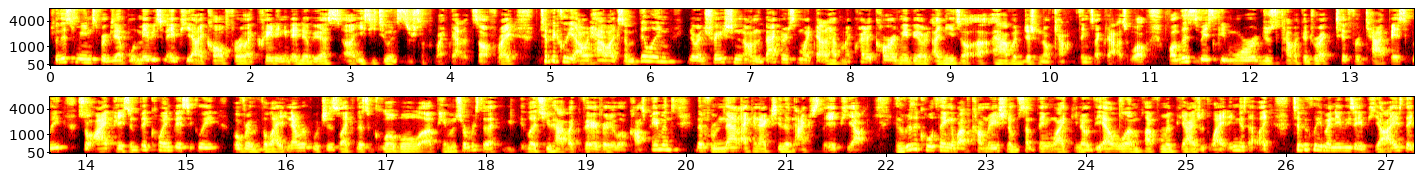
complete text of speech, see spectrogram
So this means, for example, maybe it's an API call for like creating an AWS uh, EC2 instance or something like that itself, right? Typically, I would have like some billing, you know, registration on the back or something like that. I have my credit card. Maybe I, need to uh, have additional account, things like that as well. While this is basically more just kind of like a direct tit for tat, basically. So I pay some Bitcoin basically over the Lightning Network, which is like this global uh, payment service that lets you have like very, very low cost payments. And then from that, I can actually then access the API. And the really cool thing about the combination of something like you know the LLM platform APIs with Lightning is that like typically many of these APIs they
